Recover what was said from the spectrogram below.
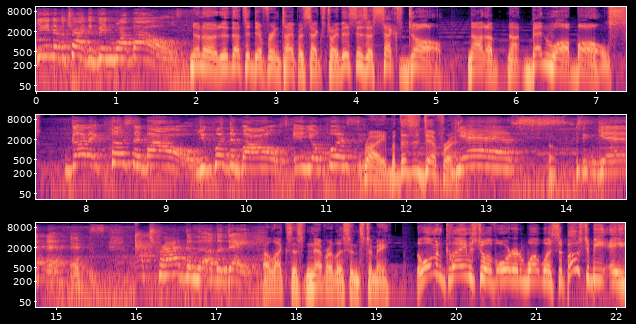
You ain't never tried the Ben Wa balls. No, no, that's a different type of sex toy. This is a sex doll, not a not Ben Wa balls. Got a pussy ball. You put the balls in your pussy. Right, but this is different. Yes. Yes. I tried them the other day. Alexis never listens to me. The woman claims to have ordered what was supposed to be a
